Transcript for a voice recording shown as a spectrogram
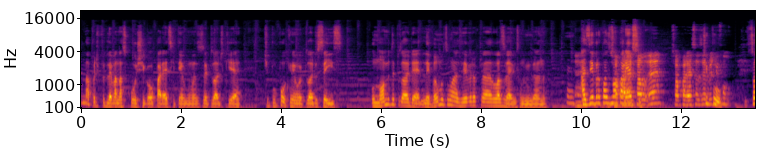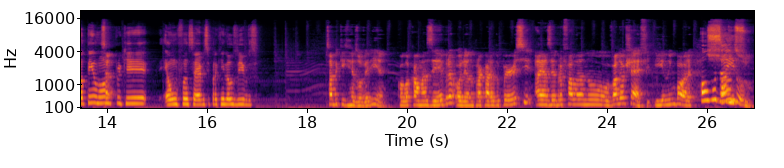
Não dá pra, tipo, levar nas coxas, igual parece que tem alguns episódios que é. Tipo, pô, que nem o episódio 6. O nome do episódio é Levamos uma zebra pra Las Vegas, se eu não me engano. É. A zebra quase Só não aparece. a- é, só aparece a zebra Tipo, de fundo. Só tem o nome Sa- porque é um fanservice pra quem lê os livros. Sabe o que resolveria? Colocar uma zebra olhando pra cara do Percy, aí a zebra falando valeu chefe e indo embora. Ou Só mudando. isso.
